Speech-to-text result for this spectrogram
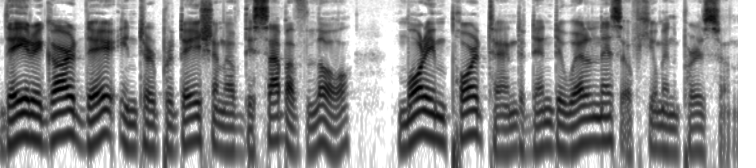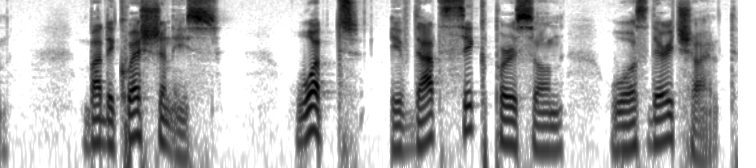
They regard their interpretation of the Sabbath law more important than the wellness of human person. But the question is, what if that sick person was their child?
